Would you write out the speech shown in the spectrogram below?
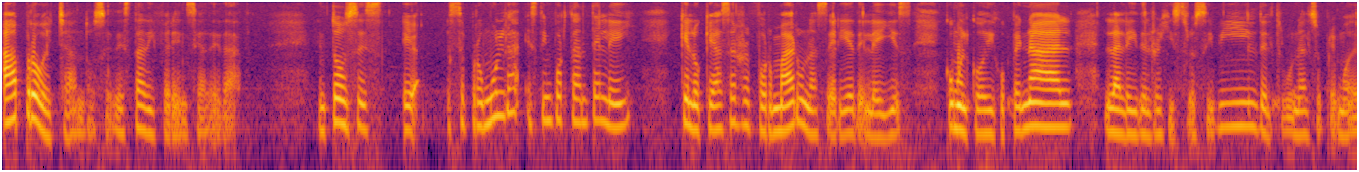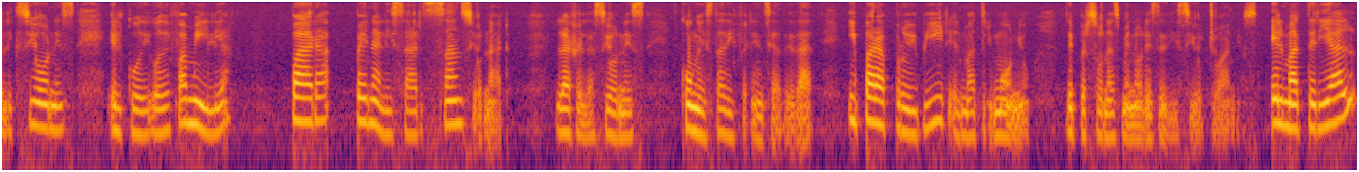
aprovechándose de esta diferencia de edad. Entonces, eh, se promulga esta importante ley que lo que hace es reformar una serie de leyes como el Código Penal, la ley del registro civil, del Tribunal Supremo de Elecciones, el Código de Familia, para penalizar, sancionar las relaciones con esta diferencia de edad y para prohibir el matrimonio de personas menores de 18 años. El material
